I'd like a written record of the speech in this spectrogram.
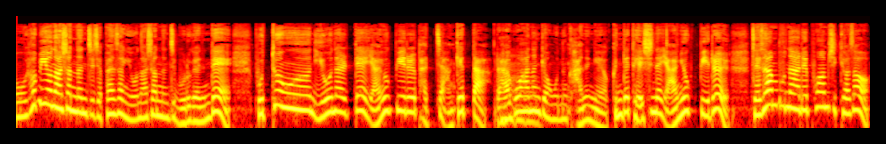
뭐 협의 이혼하셨는지 재판상 이혼하셨는지 모르겠는데 보통은 이혼할 때 양육비를 받지 않겠다라고 음. 하는 경우는 가능해요. 근데 대신에 양육비를 재산 분할에 포함시켜서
